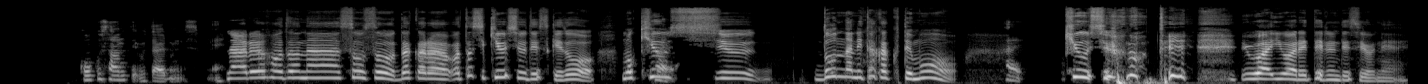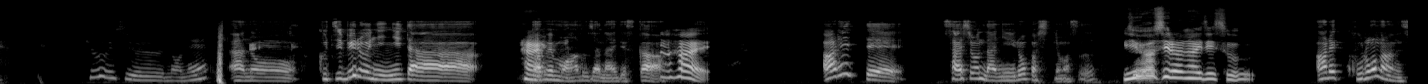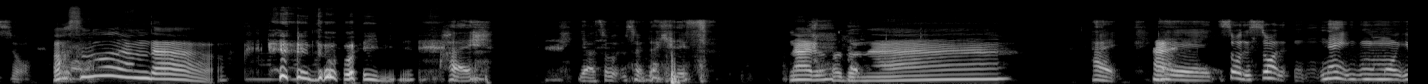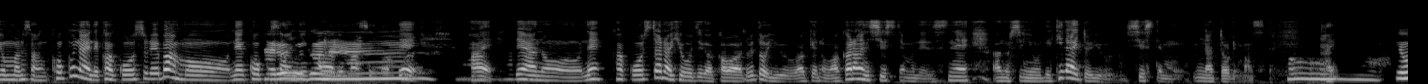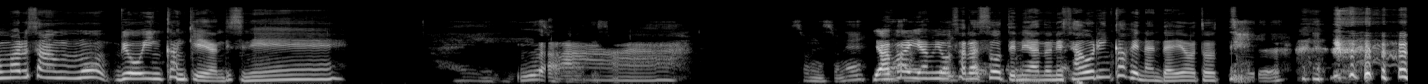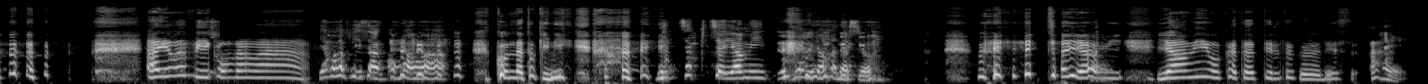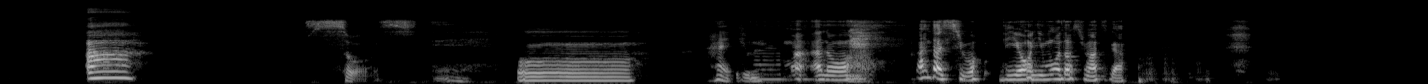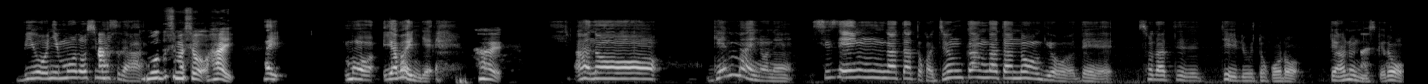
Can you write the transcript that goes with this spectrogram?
国産って歌えるんですよね。なるほどな。そうそう。だから、私九州ですけど、もう九州、どんなに高くても、はい。九州のっては言われてるんですよね。九州のね、あの、唇に似たはい。食べ物あるじゃないですか。はい。あれって、最初何色か知ってます？いや、知らないです。あれ黒なんですよ。あ、そうなんだ。どうはいいにね。はい。いや、そ、それだけです。なるほどな。はい。はい。えーそうです、そう、ね、もう403、国内で加工すれば、もうね、国産に変わりますのでな。、はい。で、あのね、加工したら表示が変わるというわけのわからんシステムでですね、あの、信用できないというシステムになっております。はい。403も病院関係なんですね。はい。うわそうですー。そうですよね。やばい闇を晒そうってね、あのね、さサオリンカフェなんだよ、とっていう。あ、ヤマピーこんばんは。ヤマピーさん、こんばんは。こんな時に、め っめちゃくちゃ闇、闇の話を。ちゃ闇、闇を語ってるところです。あ、はい。あそうですね。ー。おー。はい。ま、あの、話を美容に戻しますが。美容に戻しますが。戻しましょう。はい。はい。もう、やばいんで。はい。あのー玄米のね、自然型とか循環型農業で育てているところってあるんですけど、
